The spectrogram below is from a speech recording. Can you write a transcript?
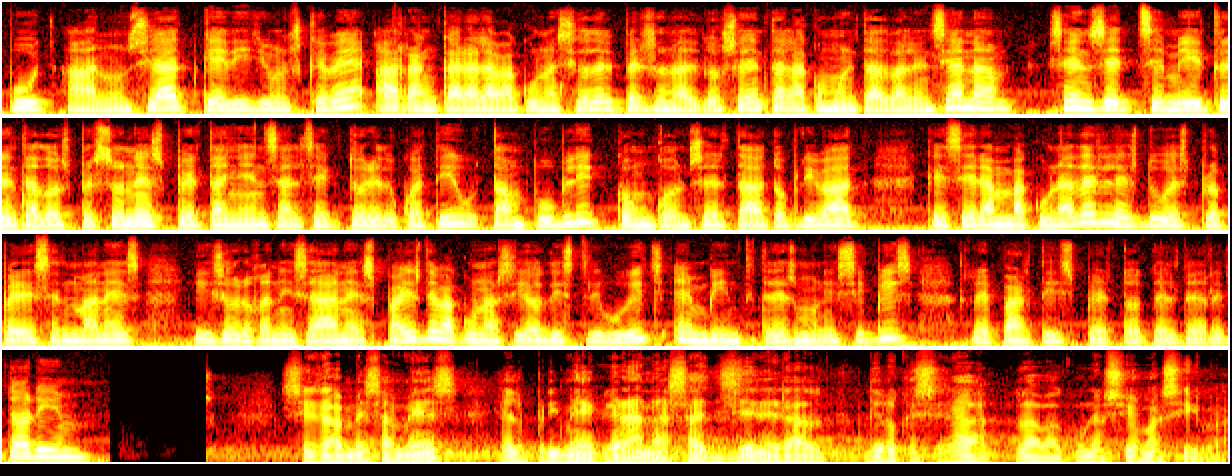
Puig ha anunciat que dilluns que ve arrencarà la vacunació del personal docent a la comunitat valenciana. 116.032 persones pertanyents al sector educatiu, tant públic com concertat o privat, que seran vacunades les dues properes setmanes i s'organitzaran espais de vacunació distribuïts en 23 municipis repartits per tot el territori. Serà, a més a més, el primer gran assaig general de lo que serà la vacunació massiva.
